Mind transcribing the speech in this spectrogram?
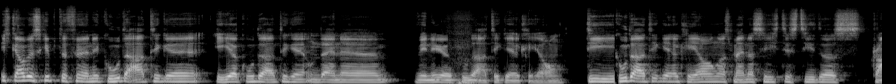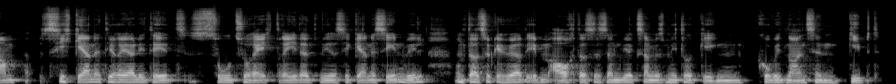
Ich glaube, es gibt dafür eine gutartige, eher gutartige und eine weniger gutartige Erklärung. Die gutartige Erklärung aus meiner Sicht ist die, dass Trump sich gerne die Realität so zurechtredet, wie er sie gerne sehen will. Und dazu gehört eben auch, dass es ein wirksames Mittel gegen Covid-19 gibt.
